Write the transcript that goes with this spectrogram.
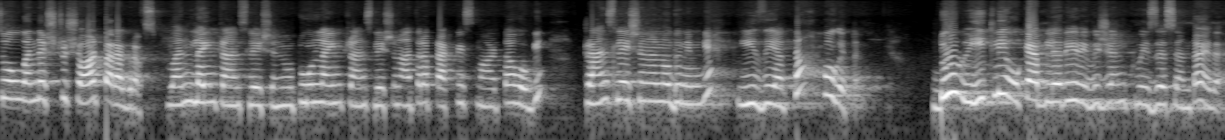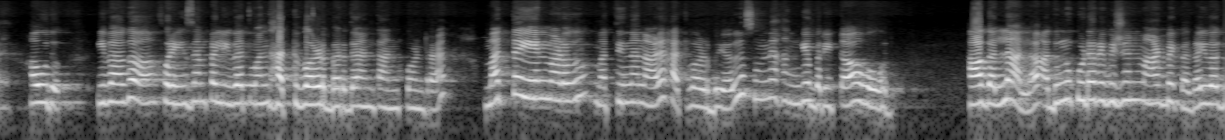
ಸೊ ಒಂದಷ್ಟು short paragraphs one line translation two line translation ಆ ತರ ಪ್ರಾಕ್ಟೀಸ್ ಮಾಡ್ತಾ ಹೋಗಿ ಟ್ರಾನ್ಸ್ಲೇಷನ್ ಅನ್ನೋದು ನಿಮ್ಗೆ ಈಸಿ ಆಗ್ತಾ ಹೋಗುತ್ತೆ. Do weekly vocabulary revision quizzes ಅಂತ ಇದೆ. ಹೌದು. ಇವಾಗ ಫಾರ್ ಎಕ್ಸಾಂಪಲ್ ಇವತ್ತು ಒಂದು ಹತ್ತು ವರ್ಡ್ ಬರ್ದೆ ಅಂತ ಅನ್ಕೊಂಡ್ರೆ, ಮತ್ತೆ ಏನ್ ಮಾಡೋದು? ಮತ್ತಿಂದ ನಾಳೆ ಹತ್ತು ವರ್ಡ್ ಬರೆಯೋದು. ಸುಮ್ಮನೆ ಹಂಗೆ ಬರಿತಾ ಹೋಗೋದು. ಹಾಗಲ್ಲ ಅಲ್ಲ, ಅದನ್ನು ಕೂಡ ರಿವಿಷನ್ ಮಾಡ್ಬೇಕಲ್ವಾ ಇವಾಗ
